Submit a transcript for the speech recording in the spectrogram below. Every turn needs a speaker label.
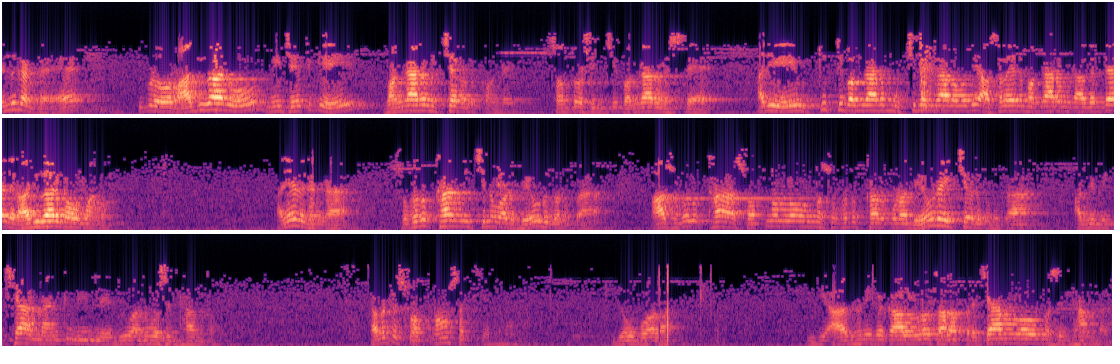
Speaker 1: ఎందుకంటే ఇప్పుడు రాజుగారు మీ చేతికి బంగారం ఇచ్చారనుకోండి సంతోషించి బంగారం ఇస్తే అది ఉత్తుత్తి బంగారం ముచ్చి బంగారం అది అసలైన బంగారం కాదంటే అది రాజుగారికి అవమానం. అదేవిధంగా సుఖదుఖాలను ఇచ్చిన వాడు దేవుడు కనుక ఆ సుఖదుఖ స్వప్నంలో ఉన్న సుఖదుఖాలు కూడా దేవుడే ఇచ్చాడు కనుక అవి మిథ్యా అన్నానికి వీలు లేదు అనువ సిద్ధాంతం. కాబట్టి స్వప్నం సత్యము. యోగోళ ఇది ఆధునిక కాలంలో చాలా ప్రచారంలో ఉన్న సిద్ధాంతం.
